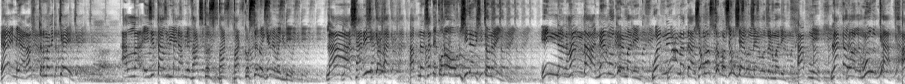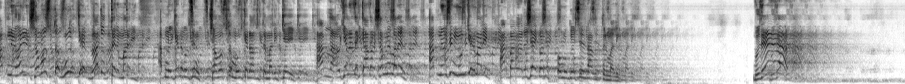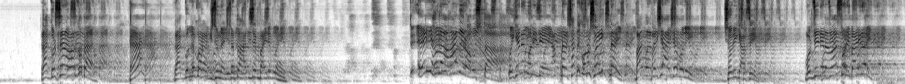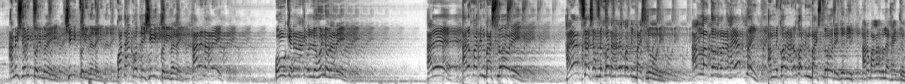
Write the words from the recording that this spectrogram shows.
এই মিয়া রাজত্বের মালিক কে? আল্লাহ, এই যে আপনি ভাট কর- ভাট- ভাট করছেন ওইখানের মধ্যে। লা শারীকা লাক। আপনার সাথে কোনো অংশীদারিত্ব নাই। ইন্নাল হামদা নেমতের মালিক ওয়া নিয়ামাতা, সমস্ত প্রশংসা এবং নেমতের মালিক। আপনি লাকাওয়াল মুলকা আপনি হলেন সমস্ত মুলকের রাজত্বের মালিক। আপনি ওইখানে বলছেন, সমস্ত মুলকের রাজত্বের মালিক কে? আল্লাহ, ওইখানে যে কাবার সামনে বলেন, আপনি হয়েছেন মুলকের মালিক, আর বাংলাদেশে এখন অমুক হয়েছে রাজত্বের মালিক। বুঝেন? রাগ করছেন আমার কথা? হ্যাঁ? রাগ করলে করার কিছু নাই, এটা তো হাদিসের বাইরে কইনি। এই হলো অবস্থা। ওইখানে বলি যে আপনার সাথে কোনো শরিক নাই। বাংলাদেশে আয়সা বলি, শরিক আছে। মসজিদে নামাজ পড়ি, বাইরে আমি শরিক করি ফেলাই, শিরিক করি ফেলাই। কথার মধ্যে শিরিক করি ফেলাই। আরে না রে, অমুক এটা না করলে হইল না রে। আরে, আরও কদিন বাঁচলো রে হায়াত শেষ আপনি কোন আরও কদিন বাঁচলো রে আল্লাহ দরবারে হায়াত নাই আপনি কোন আরও কদিন বাঁচলো রে যদি আরও বালাগুলা খাইতো।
